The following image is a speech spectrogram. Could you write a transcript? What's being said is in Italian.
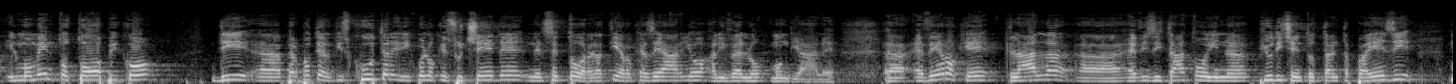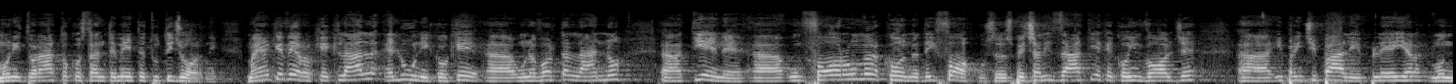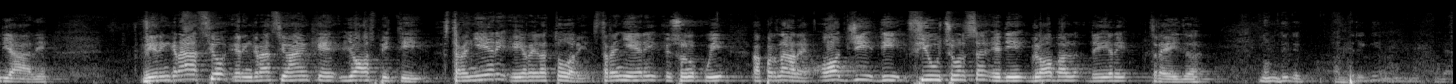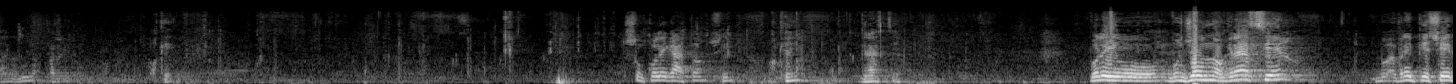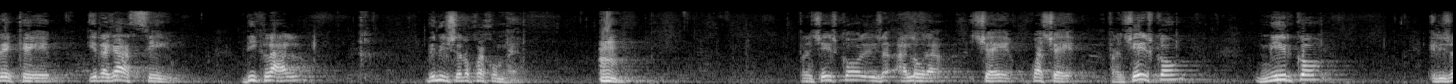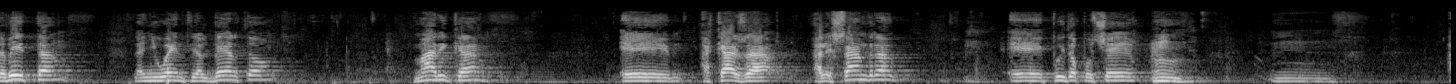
il momento topico di, eh, per poter discutere di quello che succede nel settore lattiero caseario a livello mondiale. Eh, è vero che CLAL eh, è visitato in più di 180 paesi, monitorato costantemente tutti i giorni, ma è anche vero che CLAL è l'unico che eh, una volta all'anno eh, tiene eh, un forum con dei focus specializzati e che coinvolge i principali player mondiali. Vi ringrazio e ringrazio anche gli ospiti stranieri e i relatori stranieri che sono qui a parlare oggi di futures e di global dairy trade. Non deve che non parla lui. Ok. Sono collegato? Sì. Ok. Grazie. Volevo, buongiorno, grazie. Avrei piacere che i ragazzi di Clal venissero qua con me. Francesco, allora c'è, qua c'è Francesco, Mirko, Elisabetta, la new entry Alberto, Marica, e a casa Alessandra e poi dopo c'è mm,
